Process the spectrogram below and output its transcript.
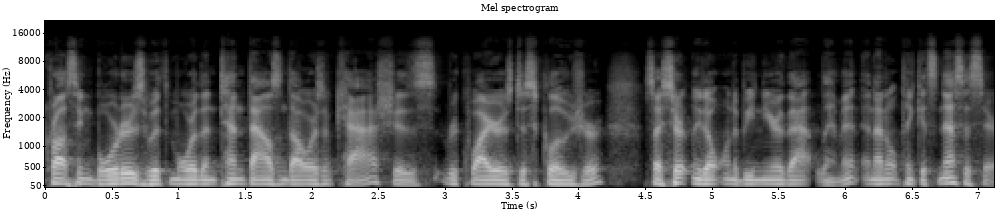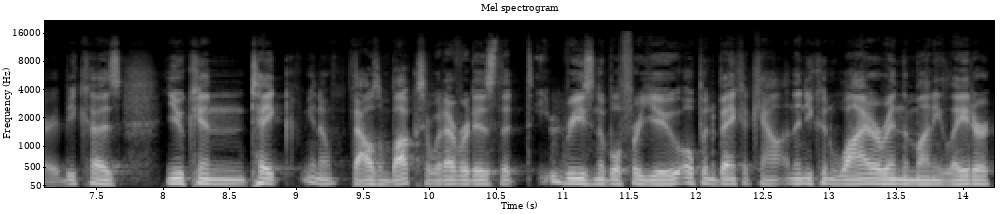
crossing borders with more than $10,000 of cash is requires disclosure. So I certainly don't want to be near that limit and I don't think it's necessary because you can take, you know, 1000 bucks or whatever it is that reasonable for you, open a bank account and then you can wire in the money later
